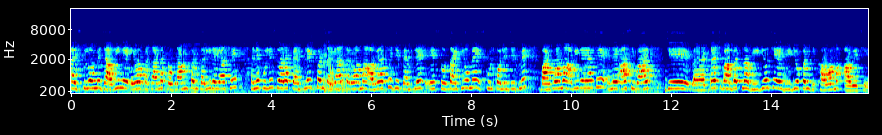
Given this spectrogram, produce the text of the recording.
આ સ્કૂલોમાં જાવીને એવા પ્રકારના પ્રોગ્રામ પણ કરી રહ્યા છે અને પોલીસ દ્વારા પેમ્પલેટ પણ તૈયાર કરવામાં આવ્યા છે. જે પેમ્પલેટ એ સોસાયટીઓમાં સ્કૂલ કોલેજીસમાં બાંટવામાં આવી રહ્યા છે અને આ સિવાય જે ટચ બાબતના વીડિયો છે એ વીડિયો પણ દેખાડવામાં આવે છે.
